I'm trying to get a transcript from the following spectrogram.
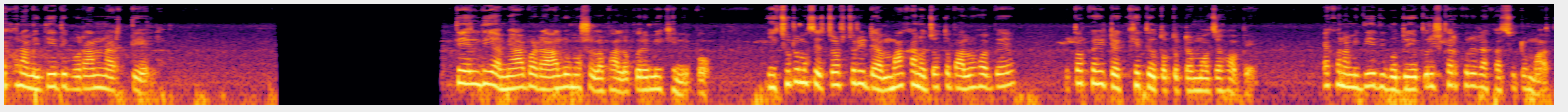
এখন আমি দিয়ে দেবো রান্নার তেল। তেল দিয়ে আমি আবার আলু মশলা ভালো করে মেখে নেব। এই ছোটো মাছের চচ্চড়িটা মাখানো যত ভালো হবে, তরকারিটা খেতেও ততটা মজা হবে। এখন আমি দিয়ে দিব ধুয়ে পরিষ্কার করে রাখা ছোটো মাছ।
